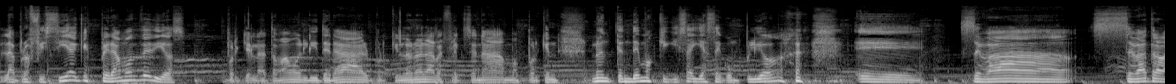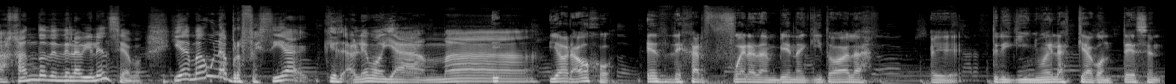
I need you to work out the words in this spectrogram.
la profecía que esperamos de Dios, porque la tomamos literal, porque no la reflexionamos, porque no entendemos que quizás ya se cumplió, eh, se va se va trabajando desde la violencia. po. Y además una profecía que hablemos ya más... Y ahora, ojo, es dejar fuera también aquí todas las eh, triquiñuelas que acontecen,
